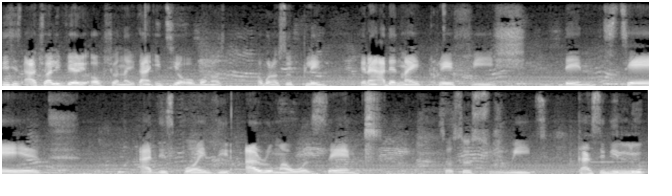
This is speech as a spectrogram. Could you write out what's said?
This is actually very optional. You can eat your ogbono ogbono soup plain then i added my crayfish. Then stirred. At this point the aroma was um, so so sweet. Can see the look.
